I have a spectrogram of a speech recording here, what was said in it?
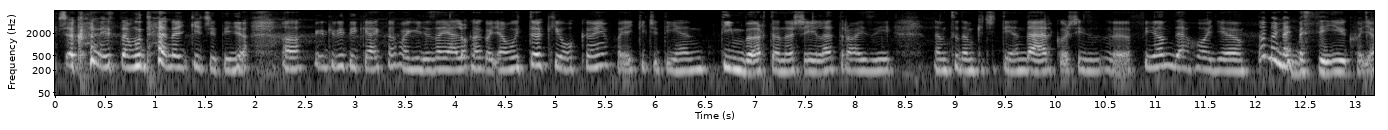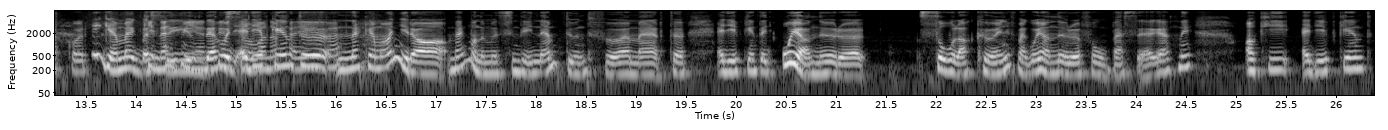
És akkor néztem utána egy kicsit így a, a kritikáknak, meg így az ajánlóknak, hogy amúgy tök jó könyv, hogy egy kicsit ilyen Tim burton életrajzi, nem tudom, kicsit ilyen dárkos film, de hogy hát majd megbeszéljük, hogy akkor Igen, megbeszéljük, de hogy egyébként nekem annyira, megmondom őszintén, hogy nem tűnt föl, mert egyébként egy olyan nőről szól a könyv, meg olyan nőről fogunk beszélgetni, aki egyébként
